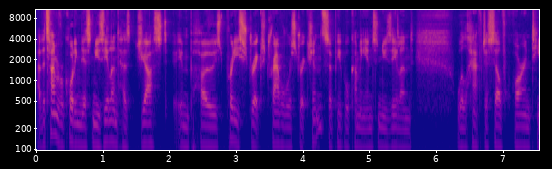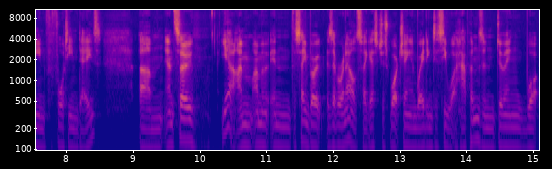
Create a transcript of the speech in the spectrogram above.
At the time of recording this, New Zealand has just imposed pretty strict travel restrictions. So people coming into New Zealand will have to self quarantine for 14 days. Um, and so yeah, I'm I'm in the same boat as everyone else. I guess just watching and waiting to see what happens and doing what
